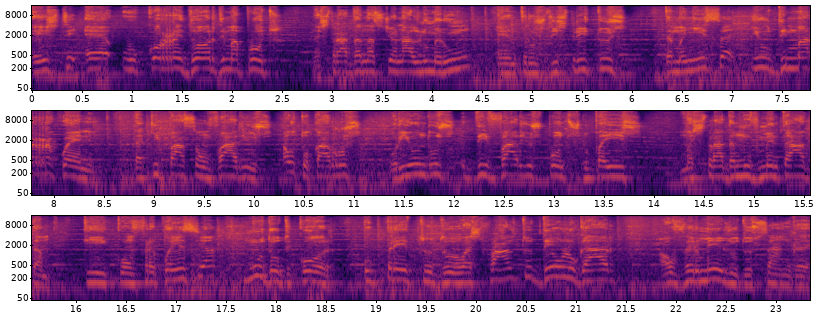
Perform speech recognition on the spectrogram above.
Este é o corredor de Maputo, na estrada nacional número 1, entre os distritos da Manhissa e o de Marraquene. Daqui passam vários autocarros oriundos de vários pontos do país. Uma estrada movimentada que com frequência mudou de cor. O preto do asfalto deu lugar ao vermelho do sangue.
